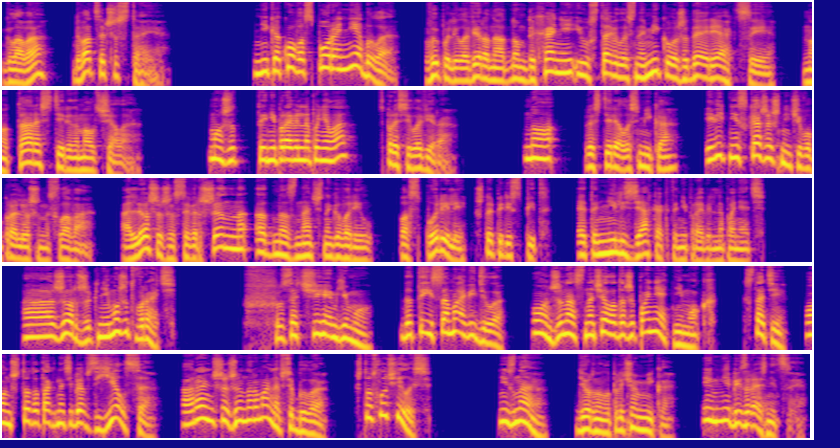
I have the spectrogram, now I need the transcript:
Глава 26. «Никакого спора не было!» — выпалила Вера на одном дыхании и уставилась на Мику, ожидая реакции. Но та растерянно молчала. «Может, ты неправильно поняла?» — спросила Вера. «Но...» — растерялась Мика. «И ведь не скажешь ничего про Лёшины слова. А Лёша же совершенно однозначно говорил. Поспорили, что переспит. Это нельзя как-то неправильно понять». «А Жоржик не может врать?» «Зачем ему? Да ты и сама видела. Он же нас сначала даже понять не мог. Кстати, он что-то так на тебя взъелся. А раньше же нормально все было. Что случилось?» «Не знаю», — дернула плечом Мика. «И мне без разницы».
